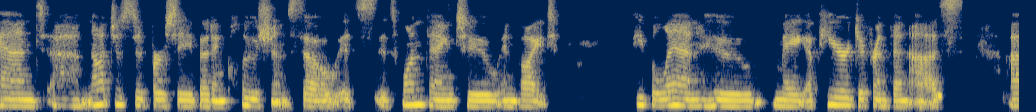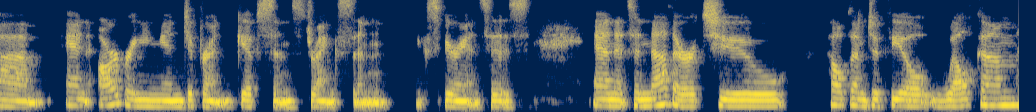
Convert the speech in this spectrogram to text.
and uh, not just diversity but inclusion so it's it's one thing to invite people in who may appear different than us um, and are bringing in different gifts and strengths and experiences. And it's another to help them to feel welcome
